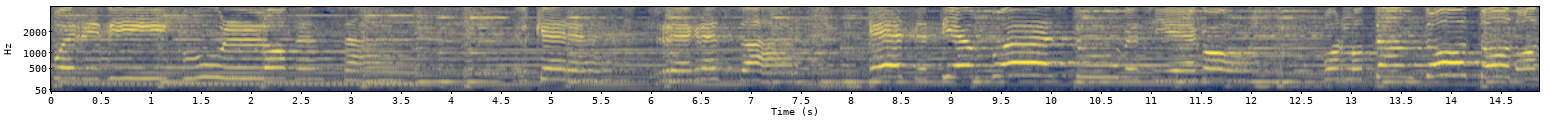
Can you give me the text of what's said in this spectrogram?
Fue ridículo pensar el querer regresar. Ese tiempo estuve ciego, por lo tanto todos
